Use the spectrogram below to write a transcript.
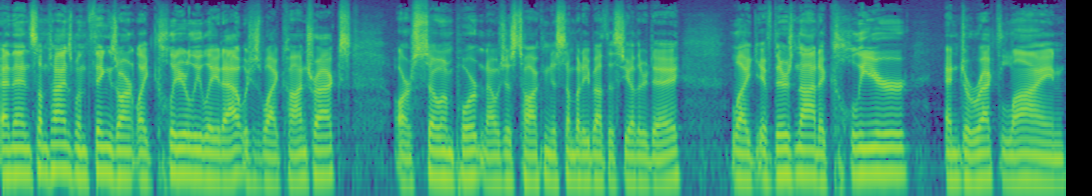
and then sometimes when things aren't like clearly laid out, which is why contracts are so important. I was just talking to somebody about this the other day. Like, if there's not a clear and direct line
